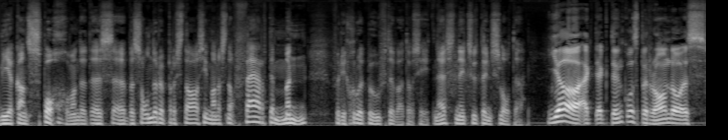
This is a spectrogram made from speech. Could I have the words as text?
mee kan spog want dit is 'n besondere prestasie maar is nog ver te min vir die groot behoefte wat ons het, nes net so ten slotte. Ja, ek ek dink ons beraam daar is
